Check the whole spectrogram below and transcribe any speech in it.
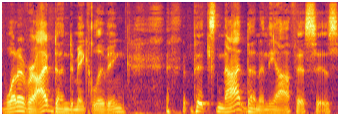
whatever I've done to make a living that's not done in the office is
